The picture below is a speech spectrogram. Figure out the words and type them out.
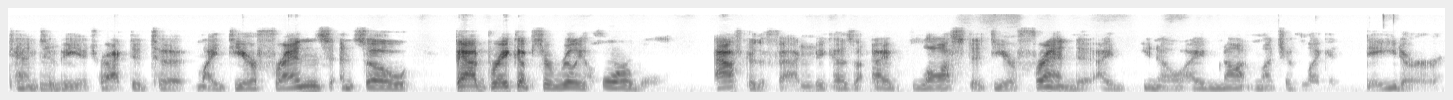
tend to Mhm. be attracted to my dear friends. And so bad breakups are really horrible after the fact Mhm. because I've lost a dear friend. I, you know, I'm not much of like a dater.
